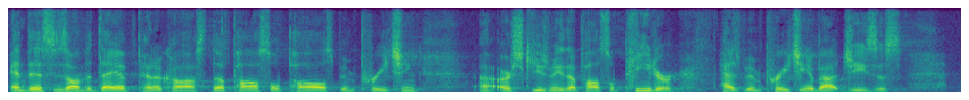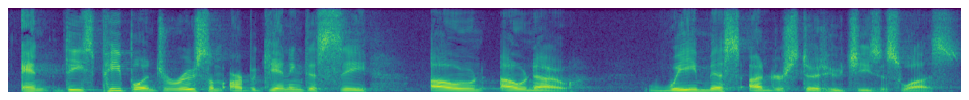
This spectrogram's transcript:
And this is on the day of Pentecost. The Apostle Paul's been preaching, uh, or excuse me, the Apostle Peter has been preaching about Jesus. And these people in Jerusalem are beginning to see oh, oh no, we misunderstood who Jesus was.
